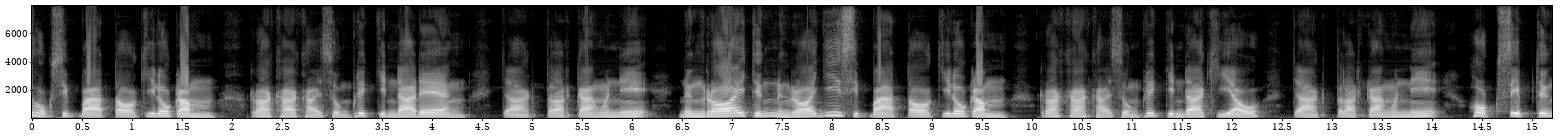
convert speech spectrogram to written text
160 บาทต่อกิโลกรัม ราคาขายส่งพริกจินดาแดง จากตลาดกลางวันนี้ 100ถึง120 บาทต่อกิโลกรัม ราคาขายส่งพริกจินดาเขียว จากตลาดกลางวันนี้ 60ถึง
